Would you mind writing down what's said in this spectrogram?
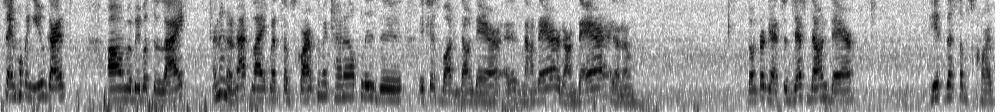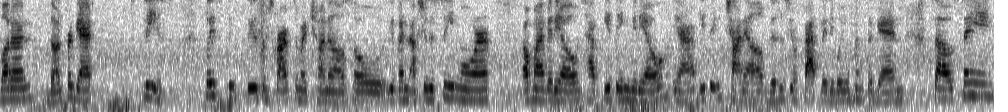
so I'm hoping you guys um, will be able to like, uh, no, no, not like, but subscribe to my channel. Please do. It's just button down there. Think down there, down there. I don't know. Don't forget. So just down there, hit the subscribe button. Don't forget. Please please please please subscribe to my channel so you can actually see more of my videos have eating video yeah eating channel. This is your fat lady boy once again. So saying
